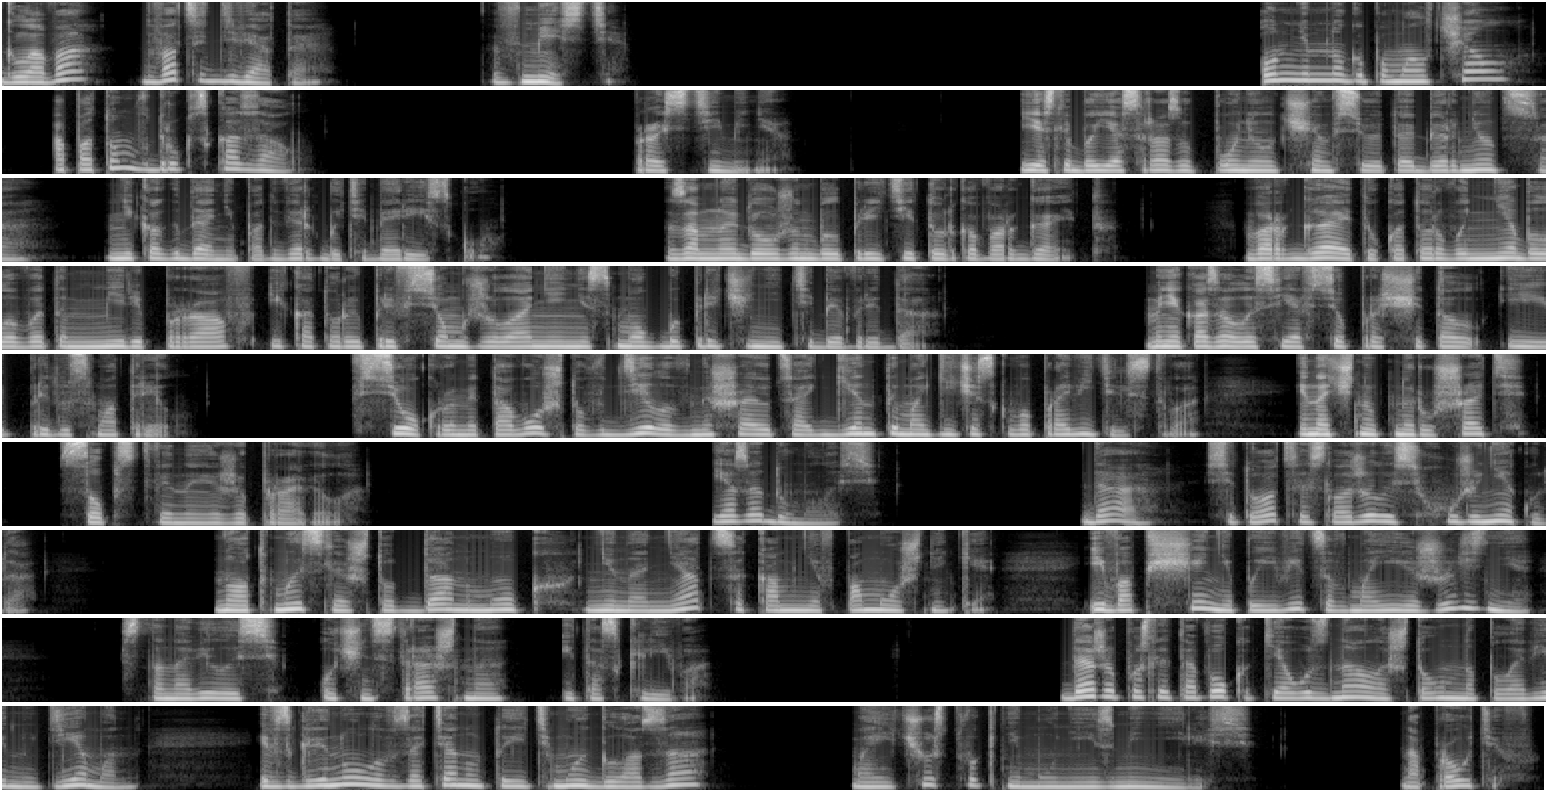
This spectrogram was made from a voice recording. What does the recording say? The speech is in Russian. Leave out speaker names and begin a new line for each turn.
Глава 29. Вместе. Он немного помолчал, а потом вдруг сказал. «Прости меня. Если бы я сразу понял, чем все это обернется, никогда не подверг бы тебя риску. За мной должен был прийти только Варгайт. Варгайт, у которого не было в этом мире прав и который при всем желании не смог бы причинить тебе вреда. Мне казалось, я все просчитал и предусмотрел. Все, кроме того, что в дело вмешаются агенты магического правительства и начнут нарушать собственные же правила. Я задумалась. Да, ситуация сложилась хуже некуда. Но от мысли, что Дан мог не наняться ко мне в помощники и вообще не появиться в моей жизни, становилось очень страшно и тоскливо. Даже после того, как я узнала, что он наполовину демон, и взглянула в затянутые тьмой глаза, мои чувства к нему не изменились. Напротив,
